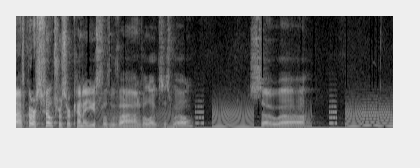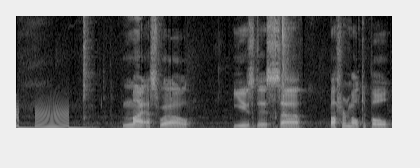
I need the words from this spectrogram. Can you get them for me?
Now, of course, filters are kind of useful with uh, envelopes as well. So, uh, might as well use this uh, buffer multiple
